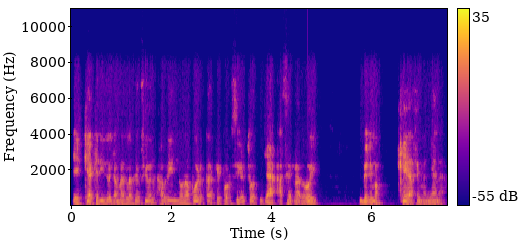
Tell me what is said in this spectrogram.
es que ha querido llamar la atención abriendo la puerta que, por cierto, ya ha cerrado hoy. Veremos qué hace mañana.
